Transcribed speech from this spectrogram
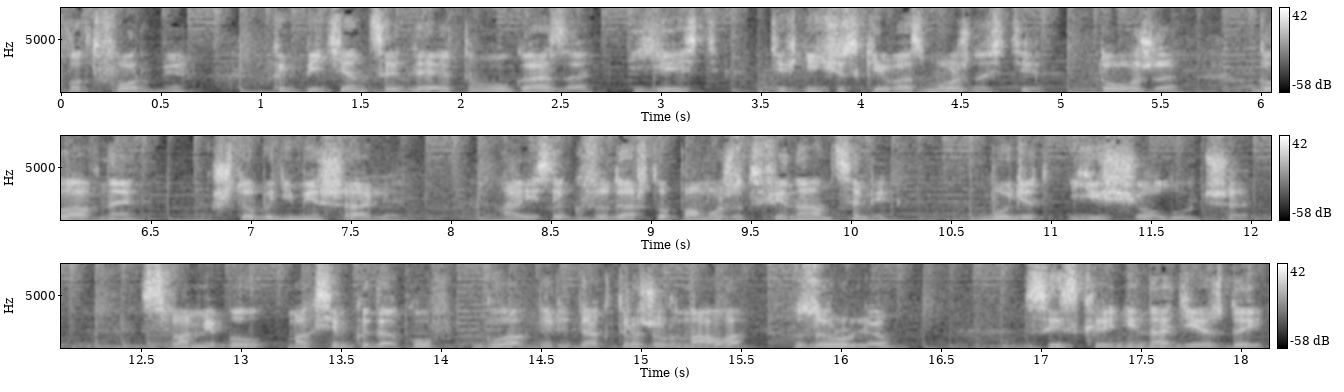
платформе. Компетенции для этого у ГАЗа есть, технические возможности тоже. Главное, чтобы не мешали. А если государство поможет финансами, будет еще лучше. С вами был Максим Кадаков, главный редактор журнала «За рулем». С искренней надеждой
